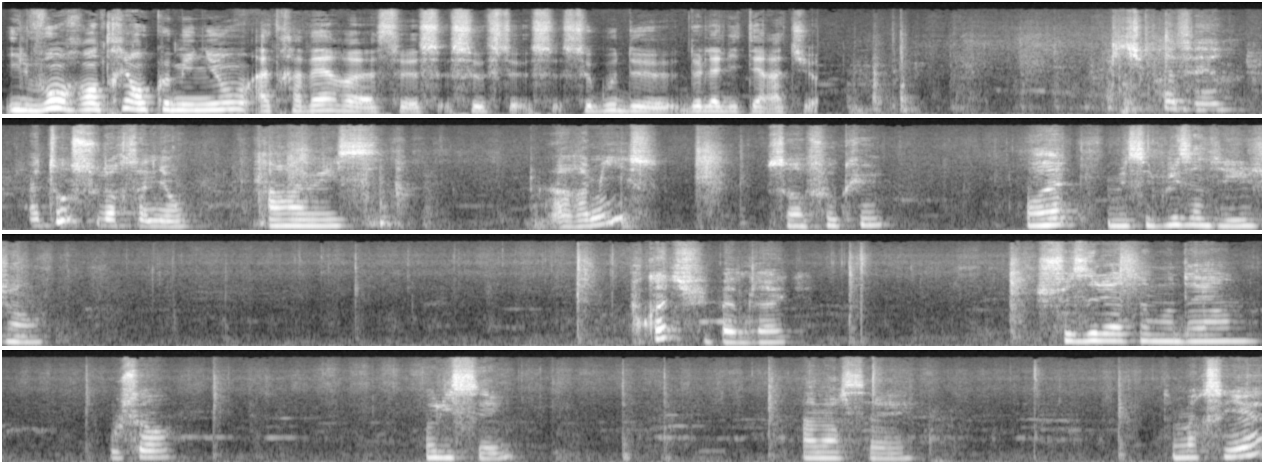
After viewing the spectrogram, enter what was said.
ils vont rentrer en communion à travers ce, goût de la littérature. Qui tu préfères Athos ou D'Artagnan Aramis. Aramis C'est un faux cul. Ouais, mais c'est plus intelligent. Pourquoi tu fais pas de grec Je faisais latin moderne Où ça? Au lycée. À Marseille. T'es marseillais?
